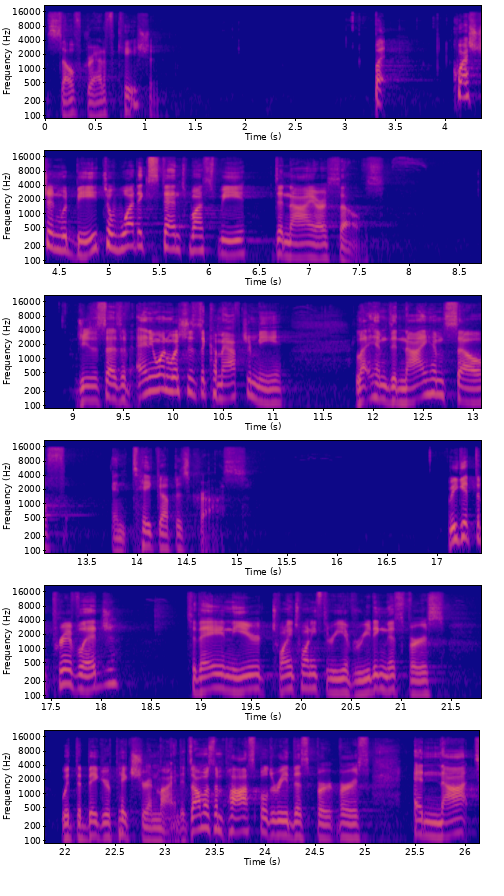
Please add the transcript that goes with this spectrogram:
self gratification. But question would be to what extent must we deny ourselves? Jesus says, If anyone wishes to come after me, let him deny himself and take up his cross. We get the privilege today in the year 2023 of reading this verse with the bigger picture in mind. It's almost impossible to read this verse and not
